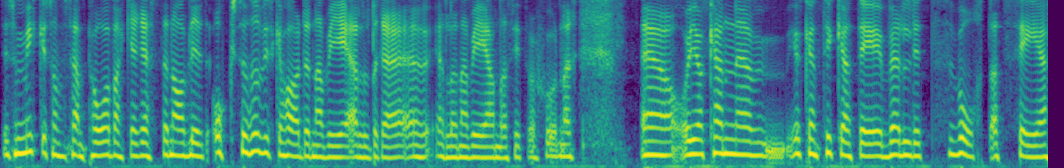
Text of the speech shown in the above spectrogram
Det är så mycket som sen påverkar resten av livet, också hur vi ska ha det när vi är äldre eh, eller när vi är i andra situationer. Och jag kan, jag kan tycka att det är väldigt svårt att se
